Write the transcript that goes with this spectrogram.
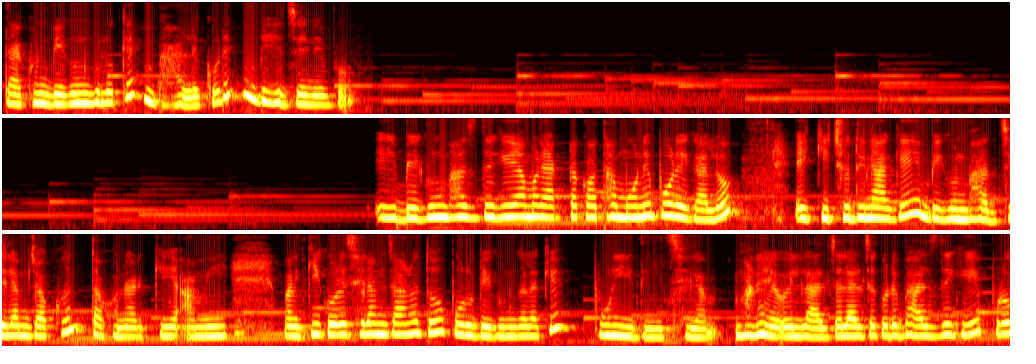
তা এখন বেগুনগুলোকে ভালো করে ভেজে নেব। এই বেগুন ভাজতে গিয়ে আমার একটা কথা মনে পড়ে গেল। এই কিছুদিন আগে বেগুন ভাজছিলাম যখন, তখন আর কি আমি মানে কি করেছিলাম জানো তো, পুরো বেগুনগুলোকে পুড়িয়ে দিয়েছিলাম। মানে ওই লালচে লালচে করে ভাজতে গিয়ে পুরো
